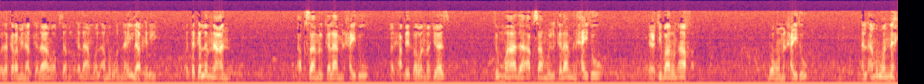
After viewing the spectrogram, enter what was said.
وذكر منها الكلام وأقسام الكلام والأمر والنهي إلى آخره. فتكلمنا عن أقسام الكلام من حيث الحقيقة والمجاز ثم هذا أقسام الكلام من حيث اعتبار آخر وهو من حيث الأمر والنهي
